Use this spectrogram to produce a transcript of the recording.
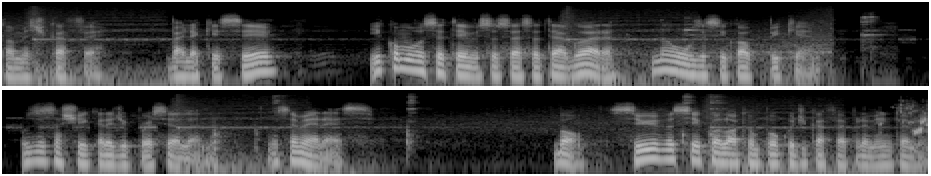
Tome este café. Vai lhe aquecer. E como você teve sucesso até agora, não use esse copo pequeno. Use essa xícara de porcelana. Você merece. Bom, sirva-se e coloque um pouco de café para mim também.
